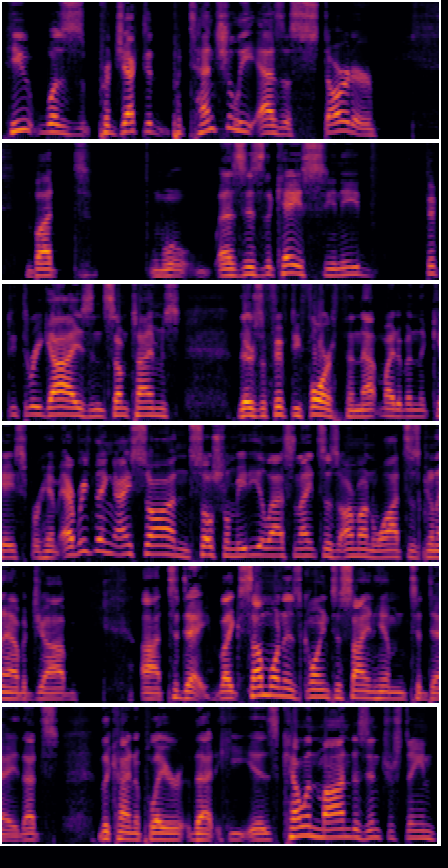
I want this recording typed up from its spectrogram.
He was projected potentially as a starter, but as is the case, you need 53 guys, and sometimes there's a 54th, and that might have been the case for him. Everything I saw on social media last night says Armon Watts is going to have a job uh, today. Like someone is going to sign him today. That's the kind of player that he is. Kellen Mond is interesting.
